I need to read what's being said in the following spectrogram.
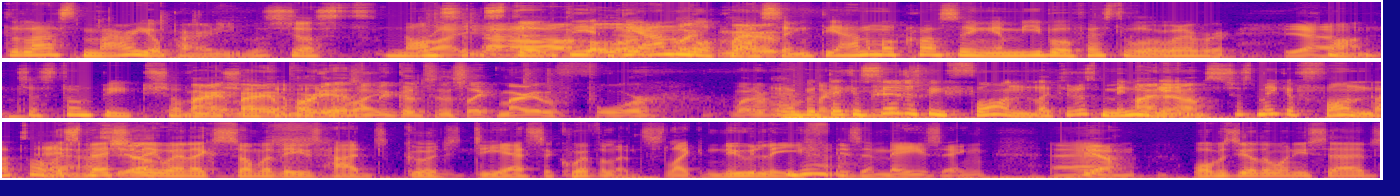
the last Mario Party was just nonsense. yeah. The, the, hold the. Animal Like Mario- Crossing, the Animal Crossing Amiibo Festival or whatever. Yeah. Come on, just don't be shoving Mario, Mario Party hasn't Right. been good since like Mario Four, whatever. Yeah, but like, they can still just be fun. Like they're just mini games. Just make it fun. That's all. I ask. Especially Yeah. when like some of these had good DS equivalents. Like New Leaf Yeah. is amazing. Um, Yeah. What was the other one you said?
